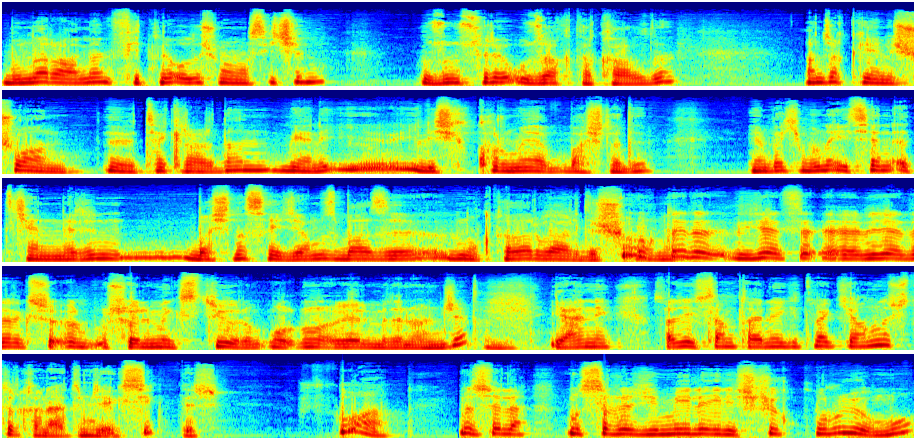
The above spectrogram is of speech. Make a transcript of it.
buna rağmen fitne oluşmaması için uzun süre uzakta kaldı. Ancak yani şu an e, tekrardan yani i- ilişki kurmaya başladı. Yani belki buna iten etkenlerin başına sayacağımız bazı noktalar vardır. Şu Onu- noktayı da rica, etse- rica ederek sö- söylemek istiyorum onu gelmeden önce. Yani sadece İslam tarihine gitmek yanlıştır kanaatimce eksiktir. Şu an mesela Mısır rejimiyle ilişki kuruyor mu?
